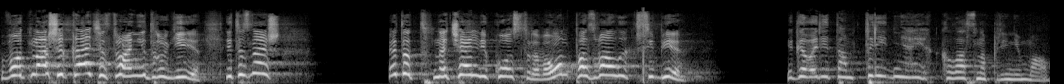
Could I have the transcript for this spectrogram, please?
Вот наши качества, они другие. И ты знаешь, этот начальник острова, он позвал их к себе. И говорит, там три дня их классно принимал.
